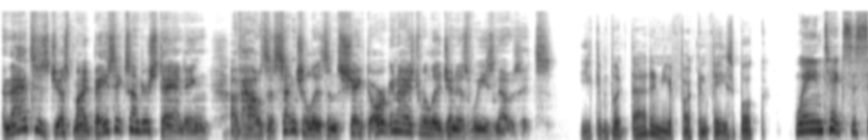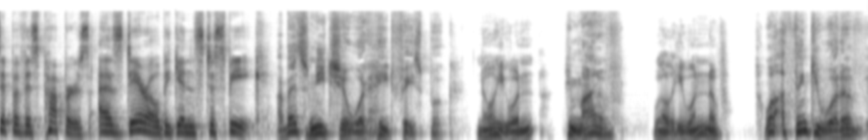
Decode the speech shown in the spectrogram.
And that is just my basics understanding of how essentialism's shaped organized religion as we knows it. You can put that in your fucking Facebook. Wayne takes a sip of his puppers as Daryl begins to speak. I bet Nietzsche would hate Facebook. No, he wouldn't. He might have. Well, he wouldn't have. Well, I think he would have.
